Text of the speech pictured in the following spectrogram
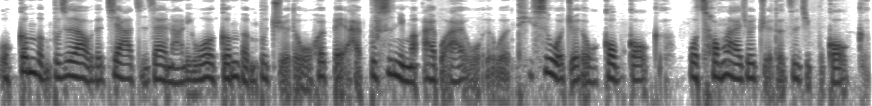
我根本不知道我的价值在哪里，我根本不觉得我会被爱，不是你们爱不爱我的问题，是我觉得我够不够格。我从来就觉得自己不够格。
